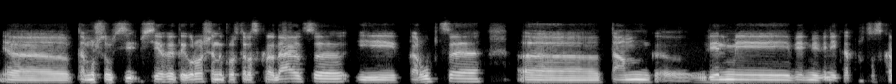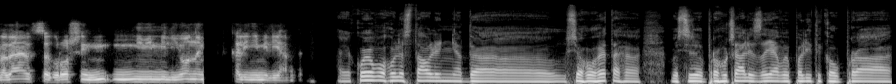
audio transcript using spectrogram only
Э, потому что все, все гэтые грошы яны просто раскрадаюцца і коррупцыя э, там вельмі вельмі вялікая просто скрадаюцца грошы мільёнамі калі не мільярды А якое ўвогуле стаўленне да ўсяго гэтага? Вось прагучалі заявы палітыкаў пра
